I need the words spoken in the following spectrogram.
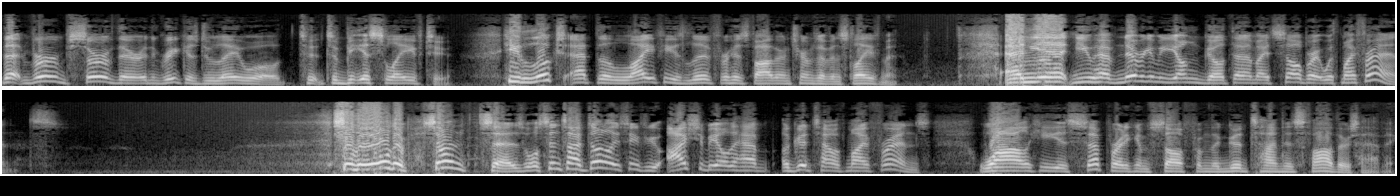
That verb serve there in the Greek is douleuo, to, to be a slave to. He looks at the life he's lived for his father in terms of enslavement. And yet you have never given me a young goat that I might celebrate with my friends. So the older son says, Well, since I've done all these things for you, I should be able to have a good time with my friends, while he is separating himself from the good time his father's having.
